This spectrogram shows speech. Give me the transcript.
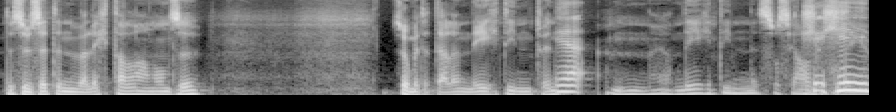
Dus we zitten wellicht al aan onze, zo moeten tellen, 19, 20, ja. mm, ja, 19 sociale Ge- Geen verkiezingen.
